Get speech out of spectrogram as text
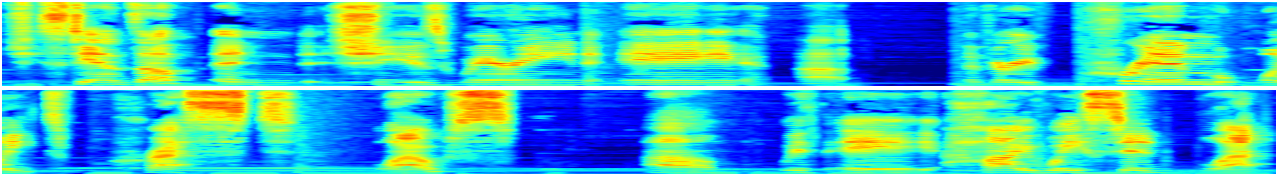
She stands up and she is wearing a uh, a very prim white pressed blouse um, with a high waisted black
